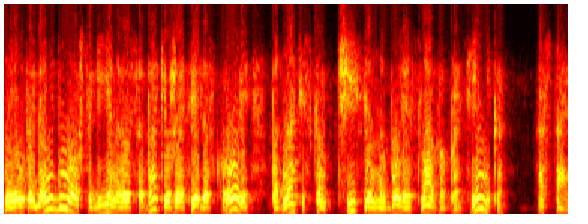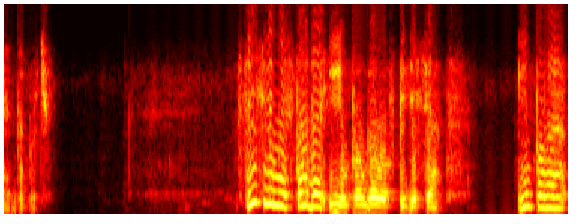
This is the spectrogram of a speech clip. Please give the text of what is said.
но я никогда не думала, что гиеновые собаки, уже отведав крови под натиском численно более слабого противника, оставят добычу. Встретили мы стадо импол голов 50. Импола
